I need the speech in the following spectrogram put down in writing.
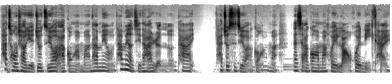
她从小也就只有阿公阿嬷，她没有她没有其他人了，她她就是只有阿公阿嬷，但是阿公阿嬷会老会离开。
